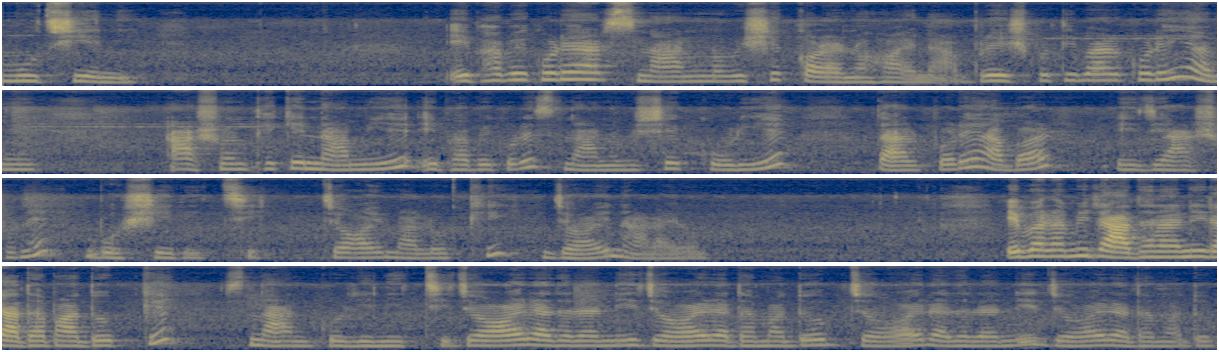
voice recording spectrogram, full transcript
মুছিয়ে নিই। এভাবে করে আর স্নান অভিষেক করানো হয় না। বৃহস্পতিবার করেই আমি আসন থেকে নামিয়ে এভাবে করে স্নান অভিষেক করিয়ে তারপরে আবার এই যে আসনে বসিয়ে দিচ্ছি। জয় মা লক্ষ্মী, জয় নারায়ণ। এবার আমি রাধারানী রাধা মাধবকে স্নান করিয়ে নিচ্ছি। জয় রাধারানী, জয় রাধা মাধব জয় রাধারানী, জয় রাধা মাধব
